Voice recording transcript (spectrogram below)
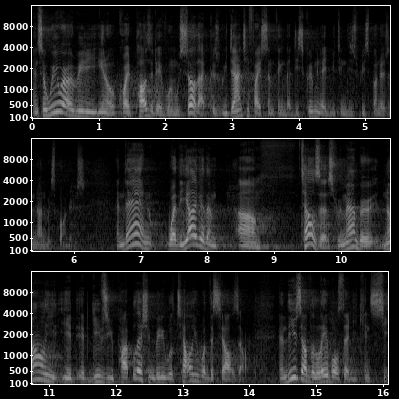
And so we were really, you know, quite positive when we saw that because we identified something that discriminated between these responders and non-responders. And then what the algorithm um, tells us, remember, not only it, it gives you population, but it will tell you what the cells are. And these are the labels that you can see.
